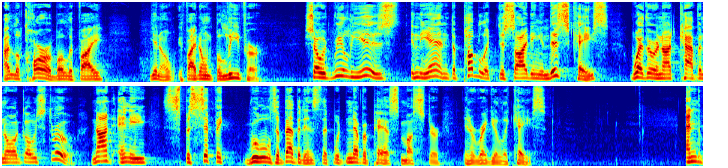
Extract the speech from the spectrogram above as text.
I look horrible if I, you know, if I don't believe her. So it really is, in the end, the public deciding in this case whether or not Kavanaugh goes through, not any specific rules of evidence that would never pass muster in a regular case. And the,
